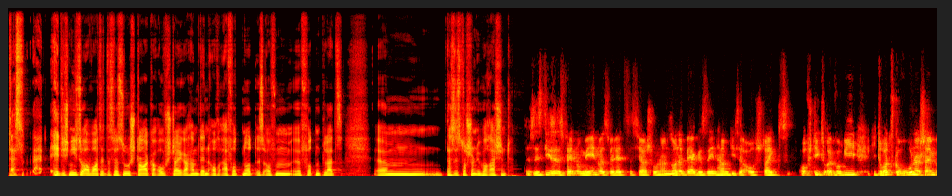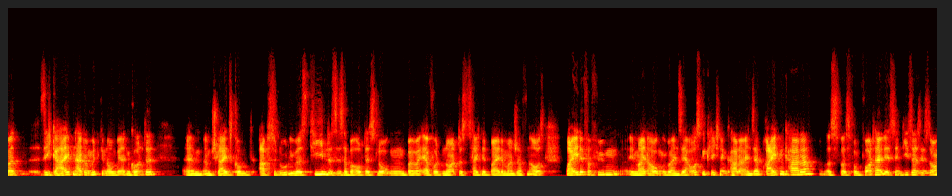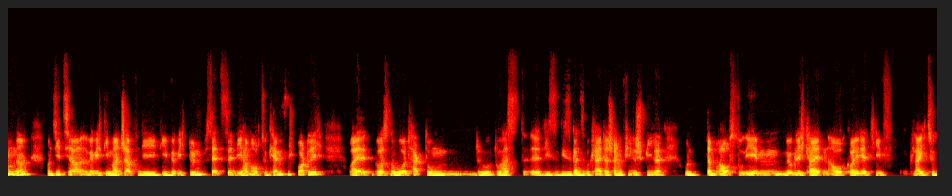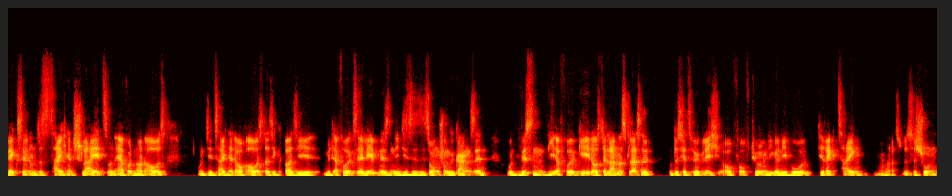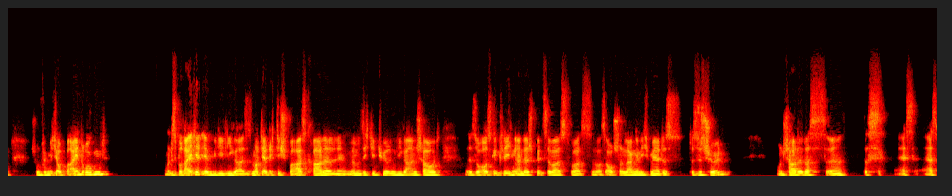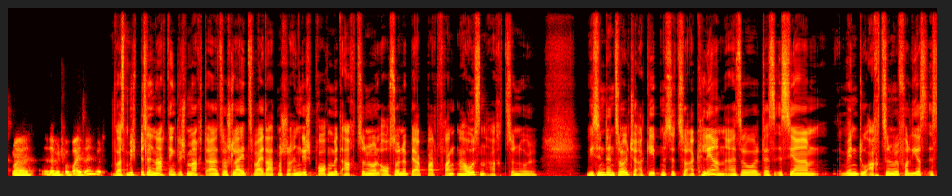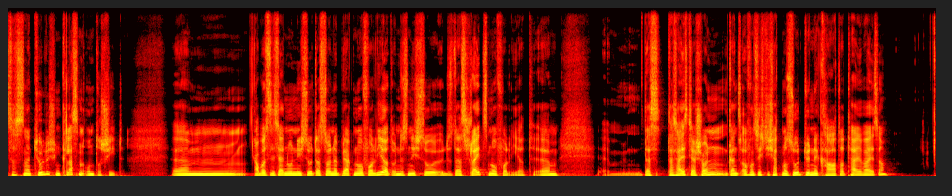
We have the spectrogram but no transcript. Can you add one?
das hätte ich nie so erwartet, dass wir so starke Aufsteiger haben, denn auch Erfurt Nord ist auf dem äh, vierten Platz. Ähm, das ist doch schon überraschend. Das ist dieses Phänomen, was wir letztes Jahr schon an Sonneberg gesehen haben, diese Aufstiegs Aufstiegseuphorie, die trotz Corona scheinbar sich gehalten hat und mitgenommen werden konnte. Ähm, Schleiz kommt absolut übers Team. Das ist aber auch der Slogan bei Erfurt Nord. Das zeichnet beide Mannschaften aus. Beide verfügen in meinen Augen über einen sehr ausgeglichenen Kader, einen sehr breiten Kader, was, was vom Vorteil ist in dieser Saison. Ne? Man sieht es ja wirklich, die Mannschaften, die, die wirklich dünn besetzt sind, die haben auch zu kämpfen sportlich, weil du hast eine hohe Taktung, du, du hast äh, diese, diese ganze Begleiterscheinung, viele Spiele und dann brauchst du eben Möglichkeiten auch qualitativ gleich zu wechseln und das zeichnet Schleiz und Erfurt Nord aus und sie zeichnet auch aus, dass sie quasi mit Erfolgserlebnissen in diese Saison schon gegangen sind und wissen, wie Erfolg geht aus der Landesklasse und das jetzt wirklich auf, auf Thüringen-Liga-Niveau direkt zeigen. Also das ist schon, schon für mich auch beeindruckend. Und es bereichert irgendwie die Liga. Also es macht ja richtig Spaß, gerade wenn man sich die Thüringen-Liga anschaut. So ausgeglichen an der Spitze war es auch schon lange nicht mehr. Das, das ist schön. Und schade, dass, es erstmal damit vorbei sein wird. Was mich ein bisschen nachdenklich macht, also Schlei 2, da hat man schon angesprochen mit 8 zu 0, auch Sonneberg Bad Frankenhausen 8 zu 0. Wie sind denn solche Ergebnisse zu erklären? Also das ist ja, wenn du 8 zu 0 verlierst, ist das natürlich ein Klassenunterschied. Ähm, aber es ist ja nun nicht so, dass Sonneberg nur verliert und es nicht so, dass Schleiz nur verliert. Ähm, ähm, das, das heißt ja schon, ganz offensichtlich hat man so dünne Kater teilweise,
